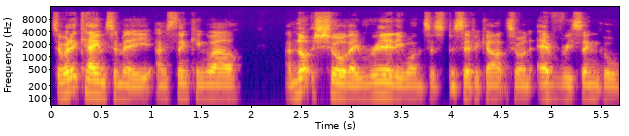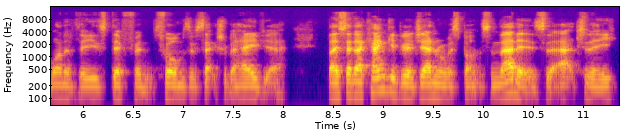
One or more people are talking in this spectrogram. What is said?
So when it came to me i was thinking well I'm not sure they really want a specific answer on every single one of these different forms of sexual behavior. But I said, I can give you a general response, and that is that actually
